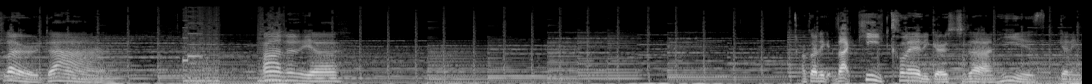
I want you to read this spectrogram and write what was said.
Slow down. Finally, uh... I've got to get... That key clearly goes to there, and he is getting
